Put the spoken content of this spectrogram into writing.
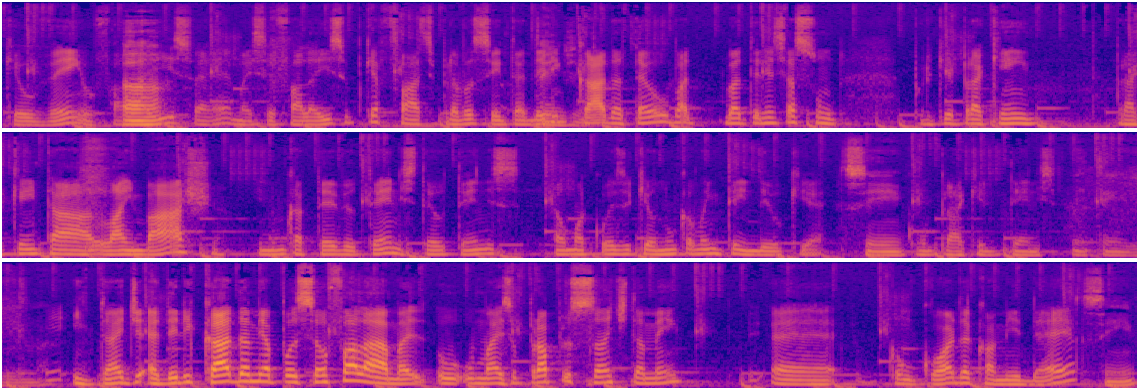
que eu venho, falar Aham. isso, é, mas você fala isso porque é fácil pra você, então é Entendi. delicado até ba- bater nesse assunto. Porque pra quem, pra quem tá lá embaixo e nunca teve o tênis, ter o tênis é uma coisa que eu nunca vou entender o que é, Sim, comprar aquele tênis. entendi, mano. Então é, é delicado a minha posição falar, mas o, o- mas o próprio Santi também é, concorda com a minha ideia. Sim.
